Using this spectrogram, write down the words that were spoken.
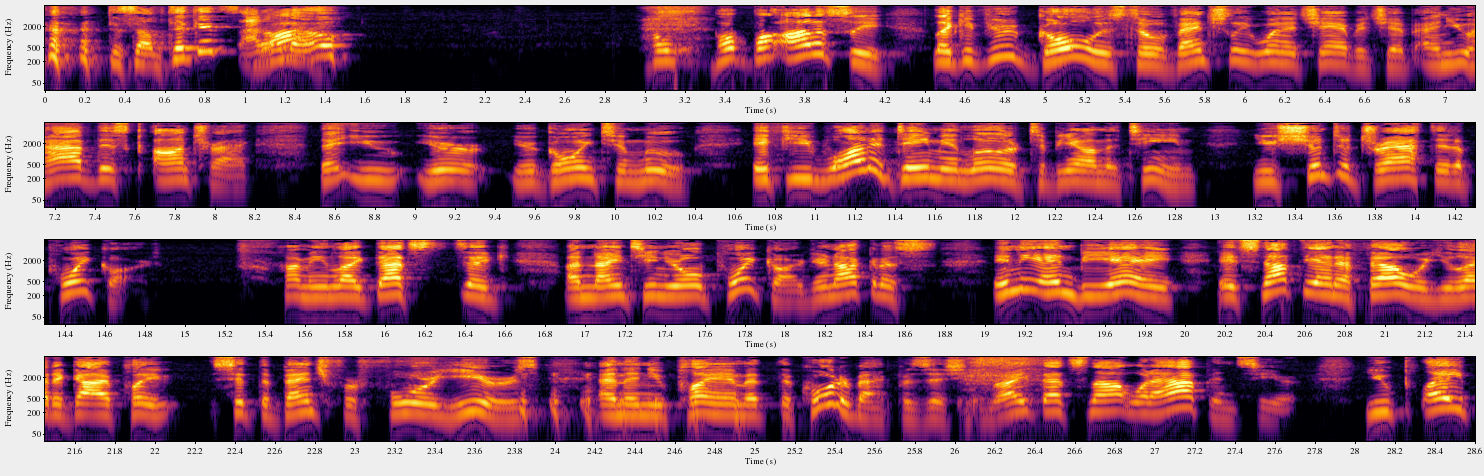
to sell tickets, I don't Why? know. But, but, but, honestly, like if your goal is to eventually win a championship and you have this contract that you you're you're going to move, if you wanted Damian Lillard to be on the team, you shouldn't have drafted a point guard. I mean, like that's like a 19 year old point guard. You're not going to in the NBA. It's not the NFL where you let a guy play sit the bench for four years and then you play him at the quarterback position, right? That's not what happens here. You play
